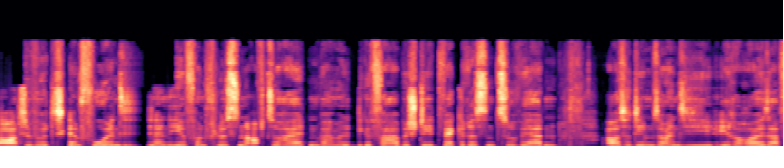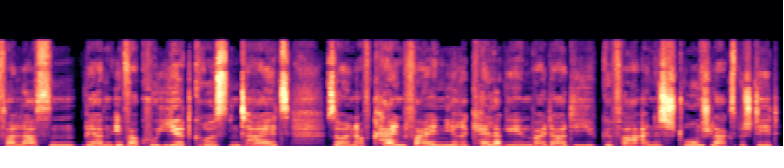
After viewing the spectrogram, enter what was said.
Orte wird empfohlen, sich in der Nähe von Flüssen aufzuhalten, weil die Gefahr besteht, weggerissen zu werden. Außerdem sollen sie ihre Häuser verlassen, werden evakuiert größtenteils, sollen auf keinen Fall in ihre Keller gehen, weil da die Gefahr eines Stromschlags besteht.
